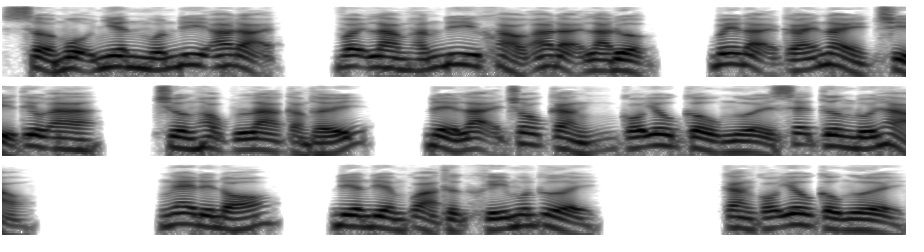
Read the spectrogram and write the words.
sở mộ nhiên muốn đi A đại, vậy làm hắn đi khảo A đại là được, B đại cái này chỉ tiêu A, trường học là cảm thấy, để lại cho càng có yêu cầu người sẽ tương đối hảo. Nghe đến đó, điền điểm quả thực khí muốn cười. Càng có yêu cầu người.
